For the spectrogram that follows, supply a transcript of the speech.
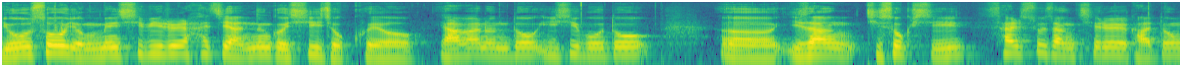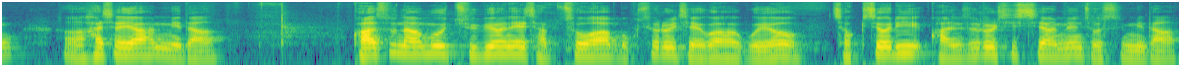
요소 영면 시비를 하지 않는 것이 좋고요. 야간 온도 25도 어, 이상 지속 시 살수 장치를 가동하셔야 합니다. 과수나무 주변의 잡초와 목초를 제거하고요. 적절히 관수를 실시하면 좋습니다.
